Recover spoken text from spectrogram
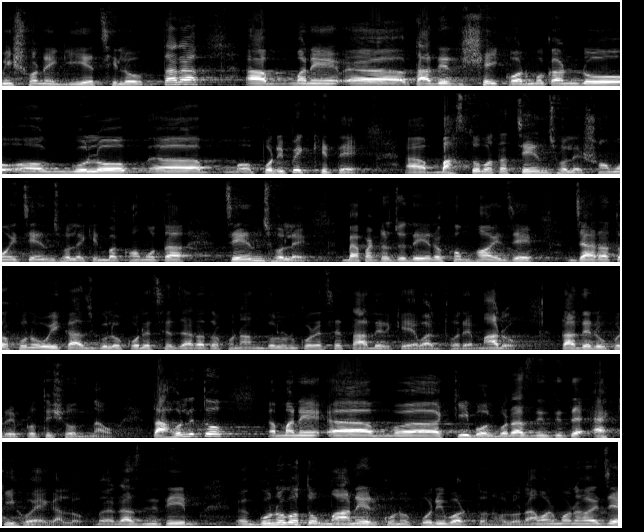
মিশনে গিয়েছিল। তারা মানে তাদের সেই কর্মকাণ্ডগুলো পরিপ্রেক্ষিতে বাস্তবতা চেঞ্জ হলে, সময় চেঞ্জ হলে কিংবা ক্ষমতা চেঞ্জ হলে, ব্যাপারটা যদি এরকম হয় যে যারা তখন ওই কাজগুলো করেছে, যারা তখন আন্দোলন করেছে, তাদেরকে এবার ধরে মারো, তাদের উপরে প্রতিশোধ নাও। তাহলে তো মানে কি বলব, রাজনীতিতে একই হয়ে গেল। রাজনীতির গুণগত মানের কোনো পরিবর্তন হলো না। আমার মনে হয় যে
